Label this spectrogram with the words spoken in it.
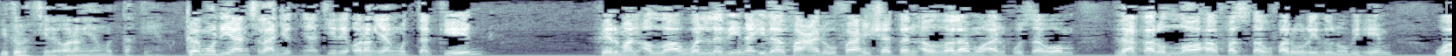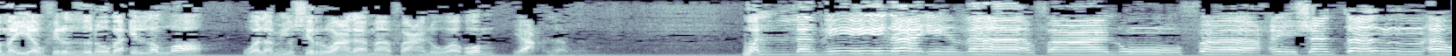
Itulah ciri orang yang muttaqin. Kemudian selanjutnya ciri orang yang muttaqin. Firman Allah walladzina idza fa'alu fahishatan aw zalamu anfusahum dzakarullaha fastaghfaru lidzunubihim wa may yaghfiru dzunuba illa Allah wa lam yusirru ala ma fa'alu wa hum ya'lamun والذين إذا فعلوا فاحشة أو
